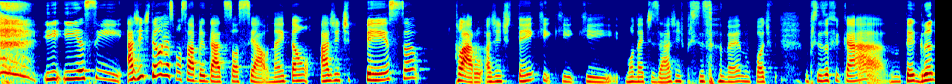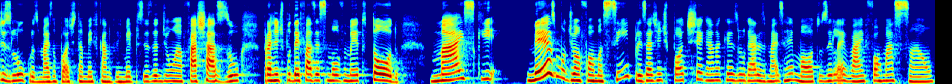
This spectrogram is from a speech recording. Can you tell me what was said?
e, e, assim, a gente tem uma responsabilidade social, né? Então, a gente pensa Claro, a gente tem que, que, que, monetizar, a gente precisa, né? Não pode, não precisa ficar, não ter grandes lucros, mas não pode também ficar no vermelho, precisa de uma faixa azul para a gente poder fazer esse movimento todo. Mas que, mesmo de uma forma simples, a gente pode chegar naqueles lugares mais remotos e levar informação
